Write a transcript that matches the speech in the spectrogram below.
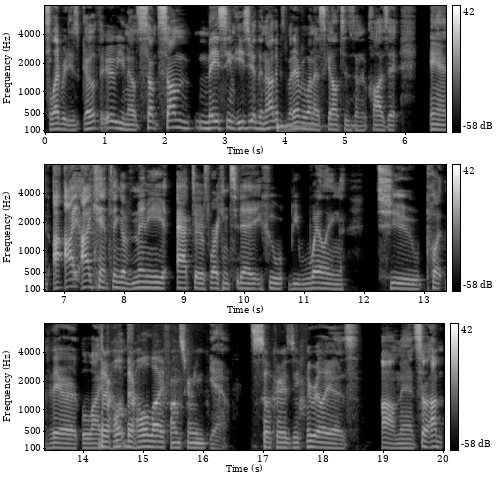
celebrities go through. You know, some some may seem easier than others, but everyone has skeletons in their closet. And I, I I can't think of many actors working today who would be willing to put their life Their whole their whole life on screen. yeah It's so crazy. it really is. Oh man. So I'm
